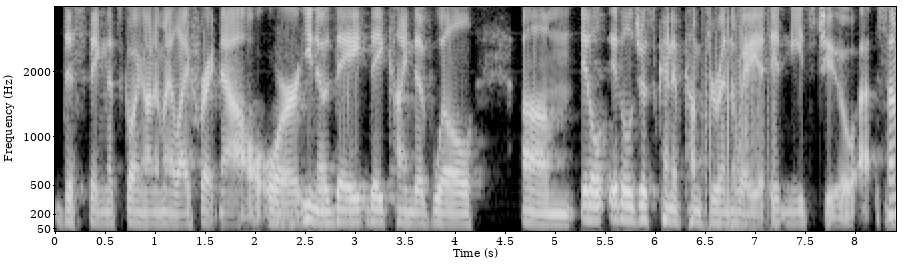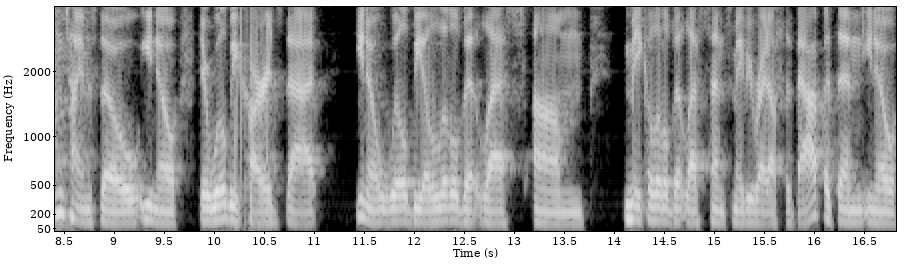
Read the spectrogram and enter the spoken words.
this thing that's going on in my life right now. Or, mm-hmm. you know, they they kind of will um, it'll it'll just kind of come through in the way it, it needs to. Uh, sometimes though, you know, there will be cards that, you know, will be a little bit less um, make a little bit less sense maybe right off the bat but then you know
